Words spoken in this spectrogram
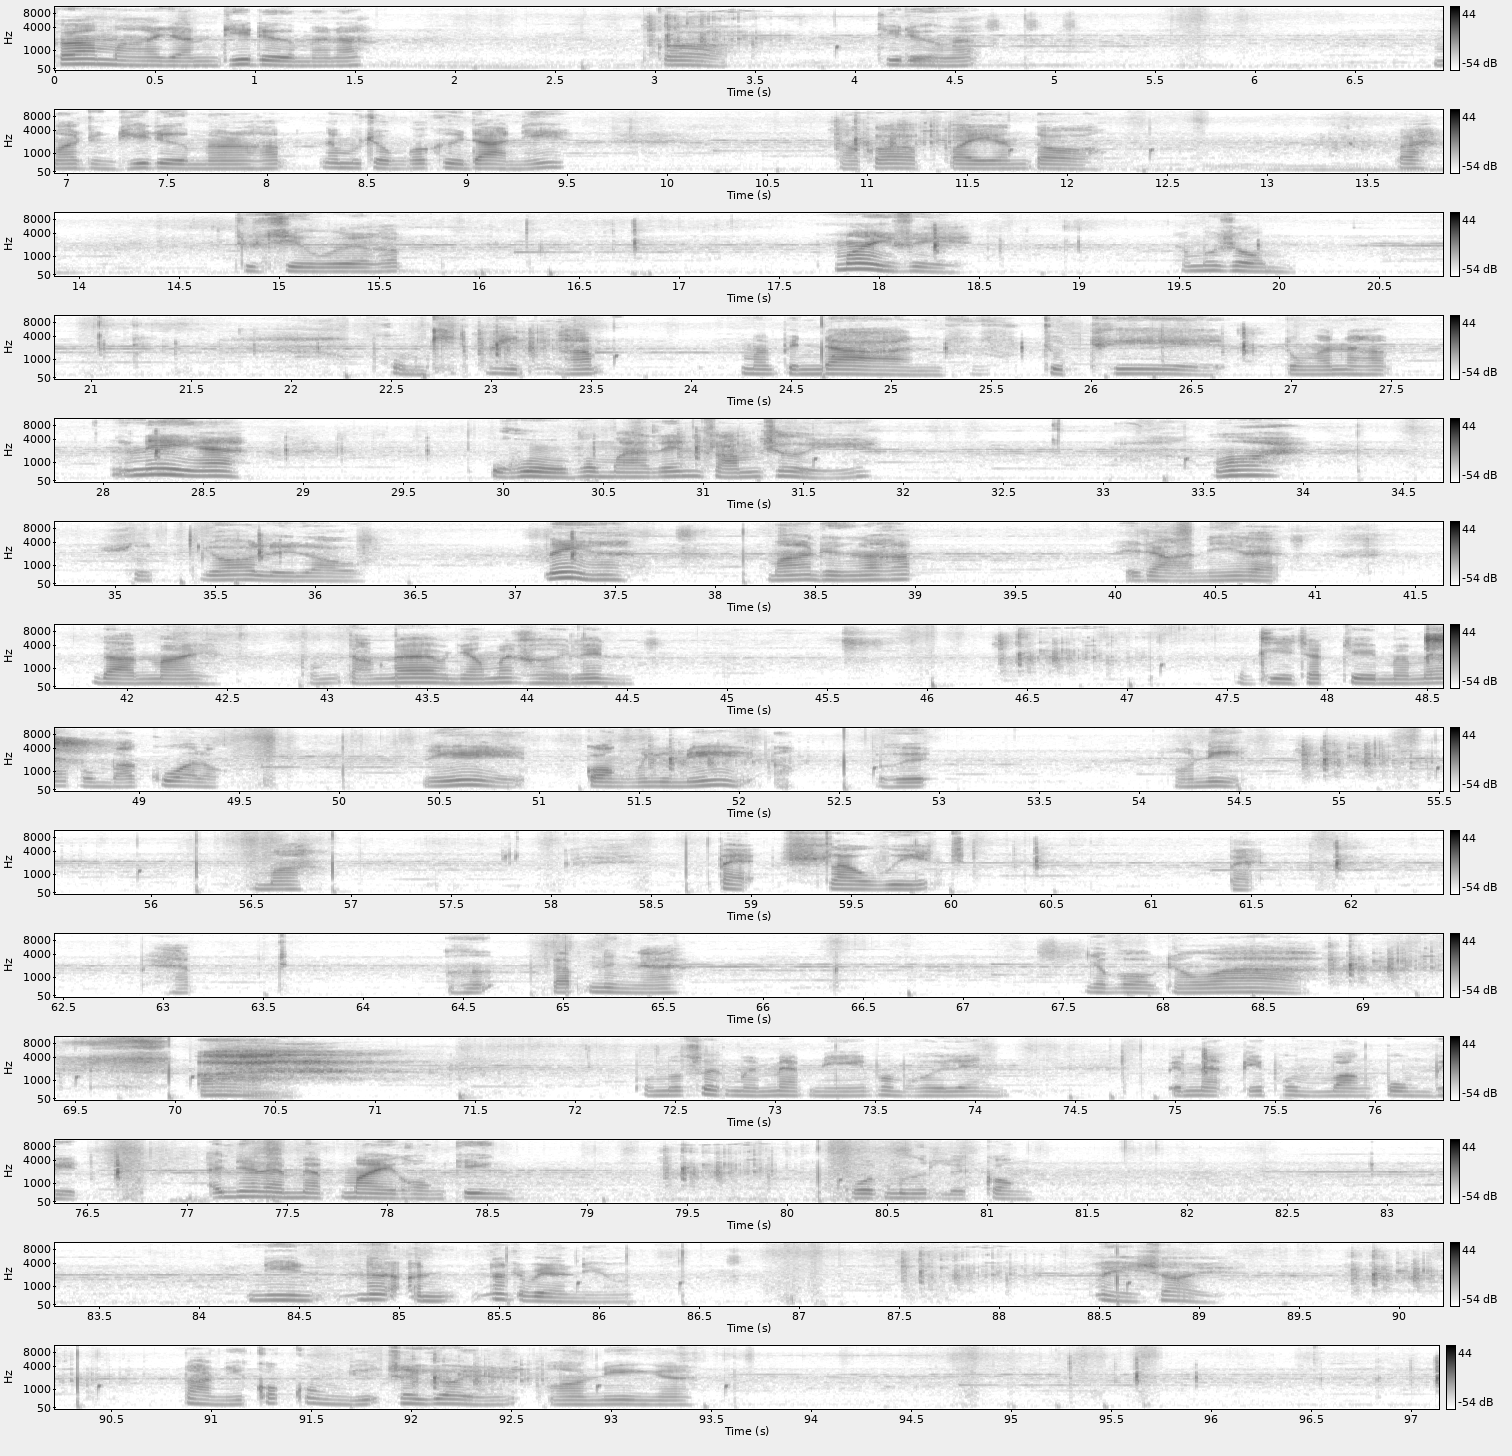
ก็มายันที่เดิมแล้วนะ ก็ที่เดิมแล้วมาถึงที่เดิมแล้วนะครับท่านผู้ชมก็คือด้านนี้ แล้วก็ไปกันต่อ ไปชิวๆเลยครับ ไม่สิท่านผู้ชม ผมคิดผิดครับ มันเป็นด่านจุดที่ตรงนั้นนะครับ นี่ไง โอ้โห ผมมาเล่นซ้ำเฉย โอ้ย สุดยอดเลยเรา นี่ไงมาถึงแล้วครับ ไอ้ด่านนี้แหละ ด่านใหม่ ผมจำได้ยังไม่เคยเล่น โอเค ชัดเจนมาแม่ผมบักกลัวหรอก นี่กล่องมันอยู่นี่เฮ้ยอ๋อนี่ มา แปะสวิตช์แปะแป๊บเออแป๊บหนึ่งนะ อย่าบอกนะว่าอ่าผมรู้สึกเหมือนแมปนี้ผมเคยเล่น เป็นแมปที่ผมวางปุ่มผิด ไอ้เนี่ยแหละแมปใหม่ของจริง โคตรมืดเลยกล่อง นี่น่าอันน่าจะเป็นอันนี้ไม่ใช่ด่านนี้ก็กล่องเยอะใช่ย่อยนะอ๋อนี่ไง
